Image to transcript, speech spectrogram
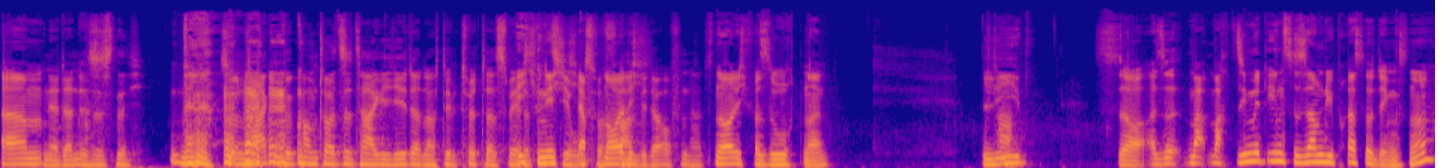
Ähm, ne, dann ist es nicht. so einen Haken bekommt heutzutage jeder, nachdem Twitter das Verifizierungsverfahren neulich, wieder offen hat. Neulich versucht, nein. Lieb. Ah. So, also macht sie mit Ihnen zusammen die Pressedings, ne?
